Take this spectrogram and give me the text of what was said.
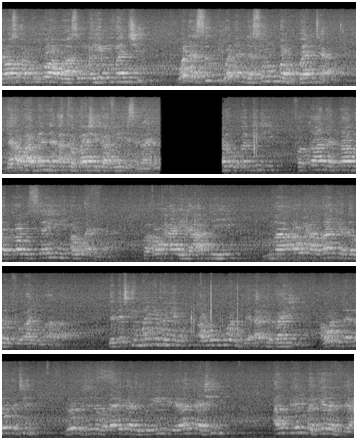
na wasu abubuwa masu muhimmanci waɗanda sun bambanta da ababen da aka bashi kafin isra'i. Ubangiji fa kana qaba qausaini aw adna fa auha auha ma kadaba al-fu'ad ma daga cikin manyan manyan abubuwan da aka bashi a wannan lokacin lokacin da mala'ika jibril ya raka shi an kai bagiran da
